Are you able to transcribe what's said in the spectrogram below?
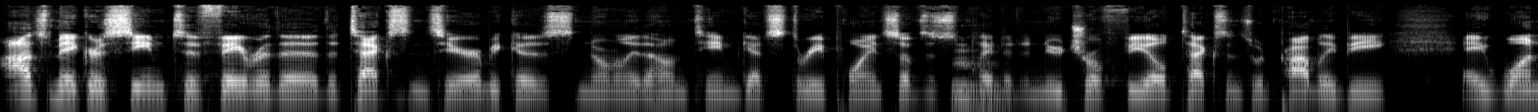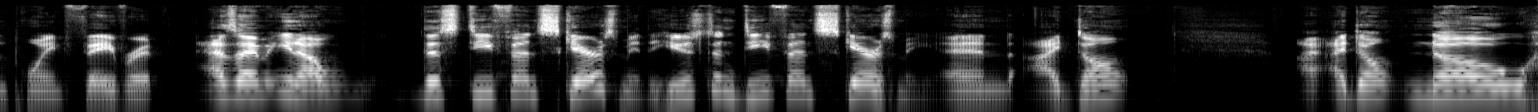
odds makers seem to favor the, the Texans here because normally the home team gets three points. So, if this was mm-hmm. played at a neutral field, Texans would probably be a one point favorite. As I'm, you know, this defense scares me. The Houston defense scares me. And I don't. I, I don't know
